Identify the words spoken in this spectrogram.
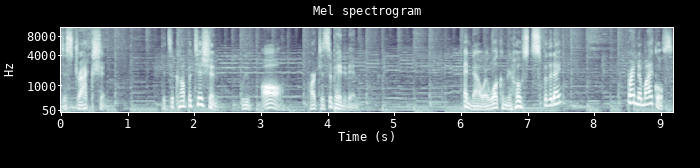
distraction. It's a competition we've all participated in. And now I welcome your hosts for the day Brenda Michaels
